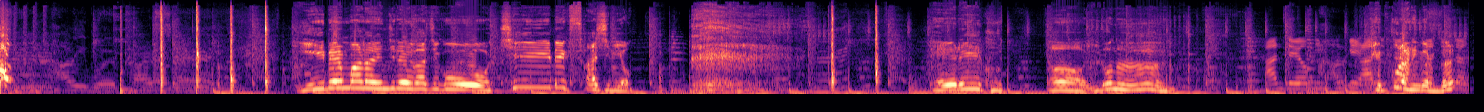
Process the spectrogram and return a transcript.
200만원 엔진 해가지고 742억 베리 굿. 어 이거는 안재영님 한개 개꿀 아닌가, 여러분들?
